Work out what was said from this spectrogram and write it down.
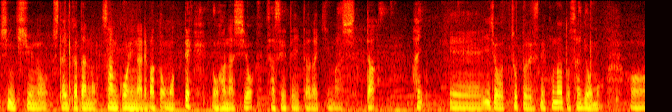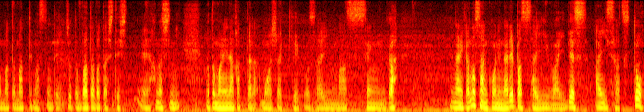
新規収納したい方の参考になればと思ってお話をさせていただきました。はい、えー、以上ちょっとですねこの後作業もまた待ってますのでちょっとバタバタして話にまとまりなかったら申し訳ございませんが何かの参考になれば幸いです挨拶と、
